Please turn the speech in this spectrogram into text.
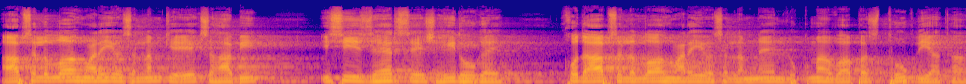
آپ صلی اللہ علیہ وسلم کے ایک صحابی اسی زہر سے شہید ہو گئے۔ خود آپ صلی اللہ علیہ وسلم نے لقمہ واپس تھوک دیا تھا،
